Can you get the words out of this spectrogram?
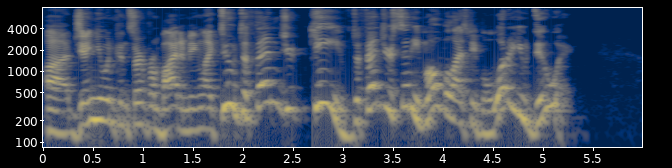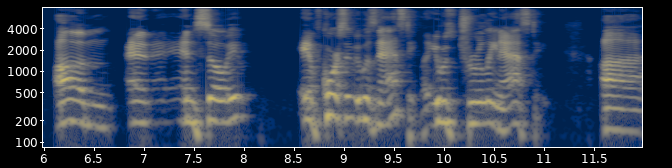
Uh, genuine concern from Biden being like, dude, defend your Kiev, defend your city, mobilize people. What are you doing? Um, and and so it, of course, it, it was nasty. Like it was truly nasty. Uh,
